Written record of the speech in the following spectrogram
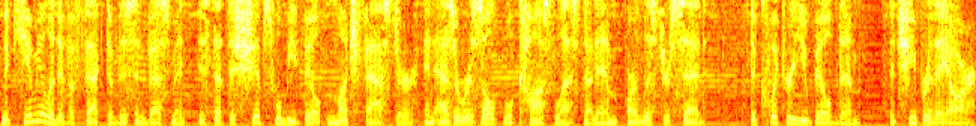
The cumulative effect of this investment is that the ships will be built much faster and as a result will cost less. M. Our Lister said, the quicker you build them, the cheaper they are.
